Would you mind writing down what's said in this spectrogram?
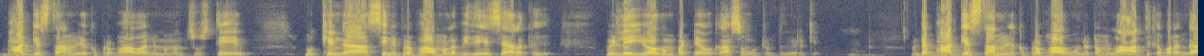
భాగ్యస్థానం యొక్క ప్రభావాన్ని మనం చూస్తే ముఖ్యంగా శని ప్రభావం వల్ల విదేశాలకు వెళ్ళే యోగం పట్టే అవకాశం ఒకటి ఉంటుంది వీళ్ళకి. అంటే భాగ్యస్థానం యొక్క ప్రభావం ఉండటం వల్ల ఆర్థిక పరంగా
